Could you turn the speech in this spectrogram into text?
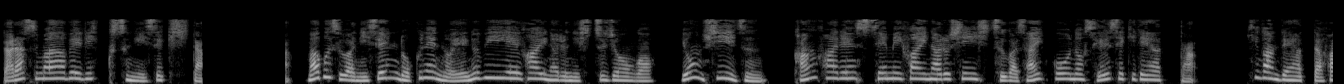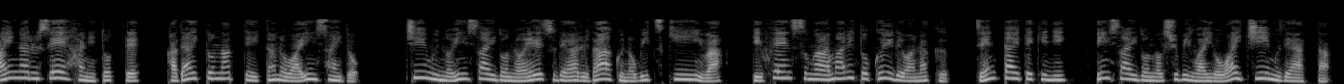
ダラス・マーベリックスに移籍した。マブスは2006年の NBA ファイナルに出場後、4シーズン、カンファレンスセミファイナル進出が最高の成績であった。悲願であったファイナル制覇にとって課題となっていたのはインサイド。チームのインサイドのエースであるダーク・ノビツキーは、ディフェンスがあまり得意ではなく、全体的にインサイドの守備が弱いチームであった。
